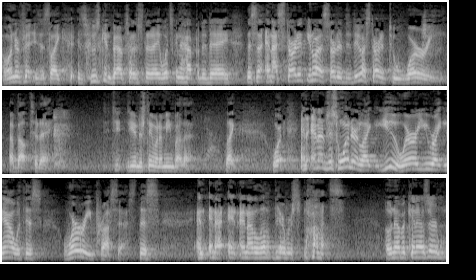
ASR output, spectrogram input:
I wonder if it's like, is who's getting baptized today? What's going to happen today? This and I started. You know what I started to do? I started to worry about today. Do you, understand what I mean by that? Yeah. Like, and and I'm just wondering, like you, where are you right now with this worry process? This, and and I, and, and I love their response. Oh Nebuchadnezzar,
